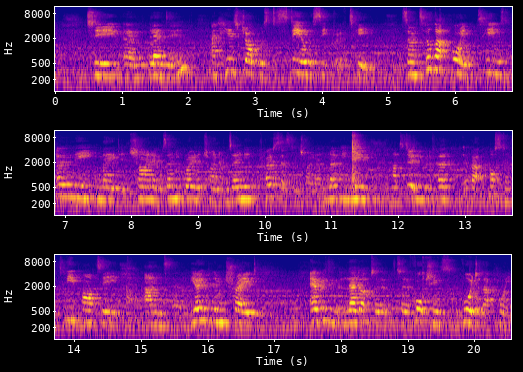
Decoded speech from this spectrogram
to um, blend in and his job was to steal the secret of tea. So until that point, tea was only made in China, it was only grown in China, it was only processed in China. Nobody knew how to do it. You would have heard about the Boston Tea Party and um, the opium trade everything that led up to, to Fortune's voyage at that point.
